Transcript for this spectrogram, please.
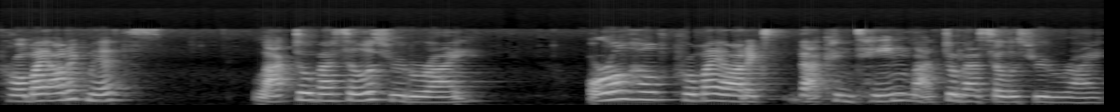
probiotic myths, Lactobacillus reuteri, oral health probiotics that contain Lactobacillus reuteri,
